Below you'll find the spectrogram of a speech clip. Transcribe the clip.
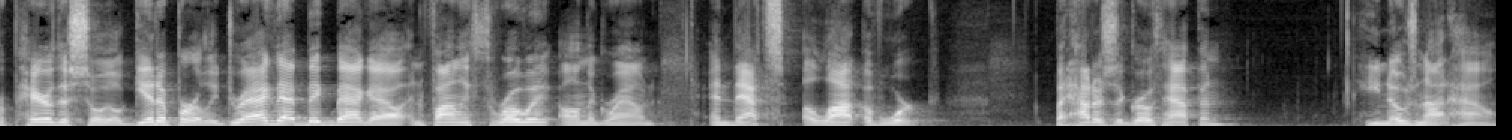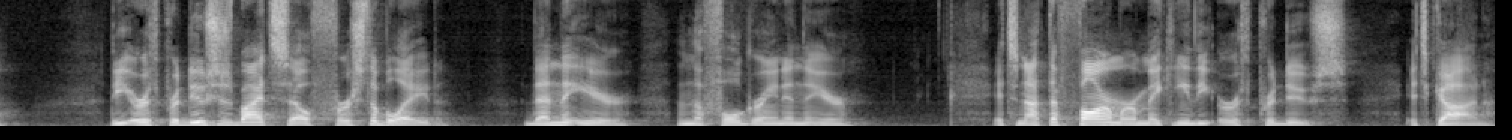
prepare the soil, get up early, drag that big bag out, and finally throw it on the ground. And that's a lot of work. But how does the growth happen? He knows not how. The earth produces by itself first the blade, then the ear, then the full grain in the ear. It's not the farmer making the earth produce, it's God.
